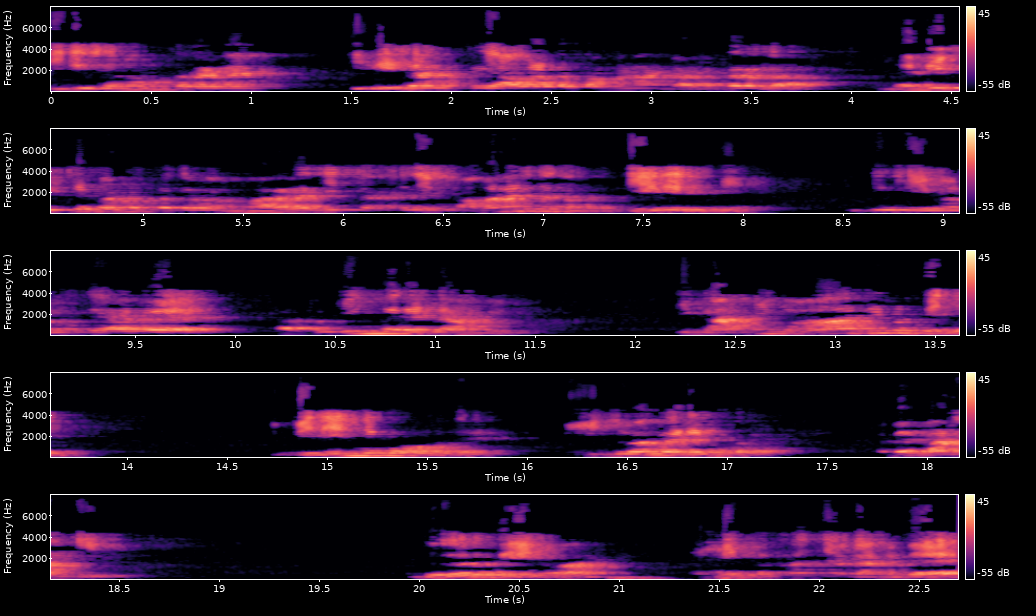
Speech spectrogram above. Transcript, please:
දිවිසනුම් කරන දිවිසන් ක්‍රියාවලට පමණ ගත කරලා ලැබිච්ච මනසකම මරණ චිත්තක්ෂණේ පමණක් තමයි තේරෙන්නේ ඉතින් මේ මනසයාට අතුකින් මරන්න හම්බෙන්නේ ඒක අනිවාර්යයෙන්ම පෙළෙන පෙළෙන්නේ කොහොමද? මේ ඉදුවන් වැඩ නොකර හැබැයි පණ කියන්නේ දෙලට පේනවා එහෙම සංඥා ගන්න බෑ.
